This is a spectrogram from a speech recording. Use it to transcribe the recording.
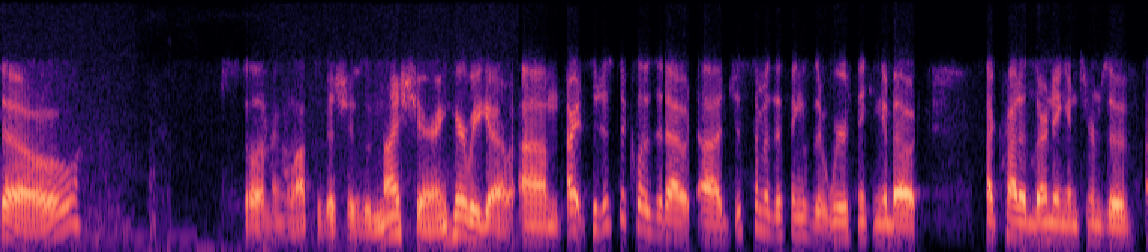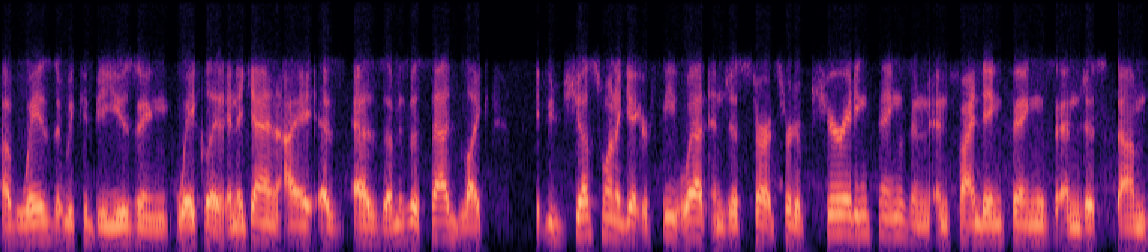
so still having lots of issues with my sharing. Here we go. Um, all right, so just to close it out, uh, just some of the things that we're thinking about at Crowd-Ed Learning in terms of, of ways that we could be using Wakelet. And again, I as as uh, Misbah said, like if you just want to get your feet wet and just start sort of curating things and, and finding things and just um,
